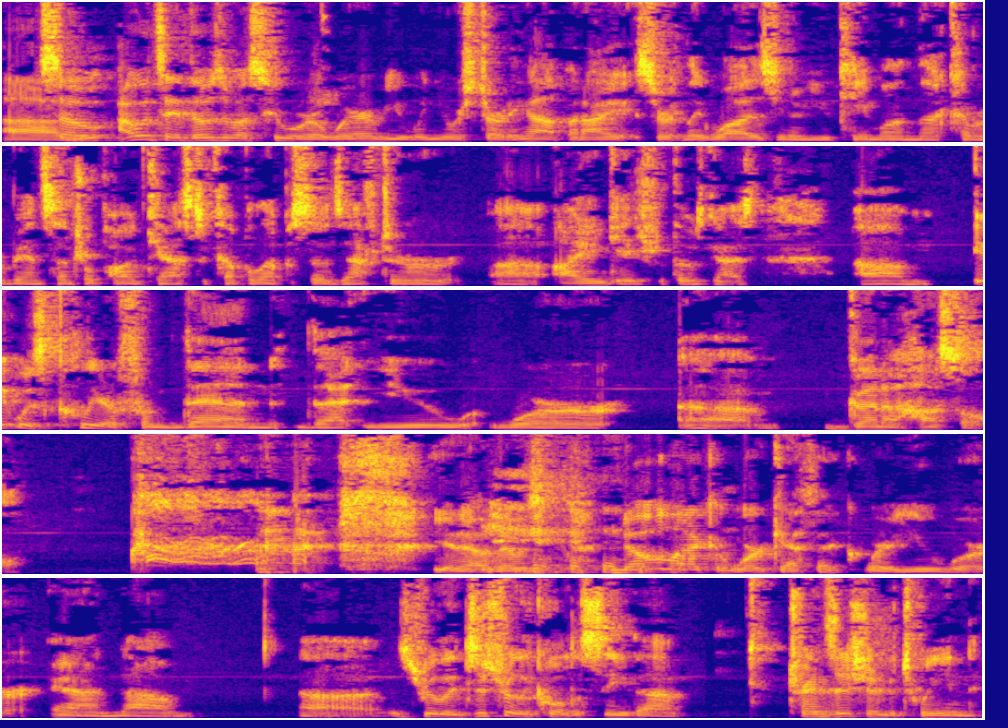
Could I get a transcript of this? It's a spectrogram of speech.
Um, so I would say those of us who were aware of you when you were starting up, and I certainly was. You know, you came on the Cover Band Central podcast a couple episodes after uh, I engaged with those guys. Um, it was clear from then that you were um, gonna hustle. you know, there was no lack of work ethic where you were, and um, uh, it was really just really cool to see the transition between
